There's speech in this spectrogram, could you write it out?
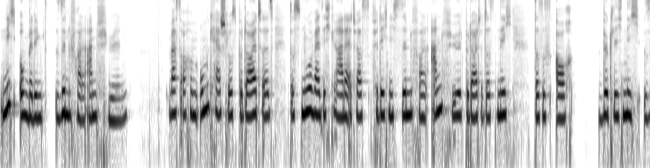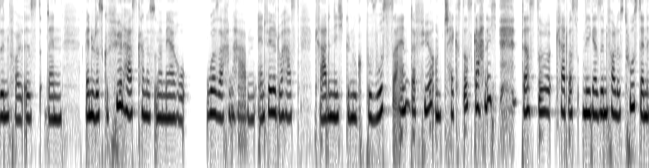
nicht unbedingt sinnvoll anfühlen. Was auch im Umkehrschluss bedeutet, dass nur weil sich gerade etwas für dich nicht sinnvoll anfühlt, bedeutet das nicht, dass es auch wirklich nicht sinnvoll ist. Denn wenn du das Gefühl hast, kann es immer mehrere Ursachen haben. Entweder du hast gerade nicht genug Bewusstsein dafür und checkst es gar nicht, dass du gerade was mega Sinnvolles tust. Denn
